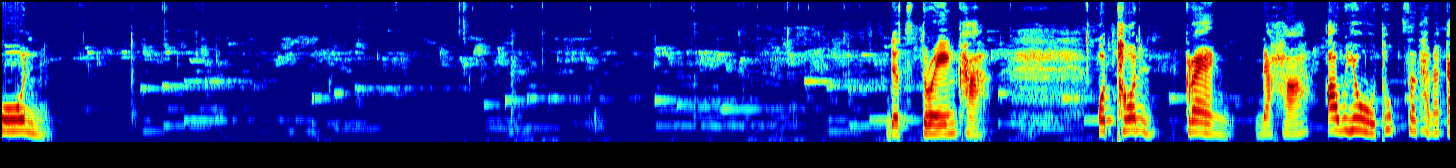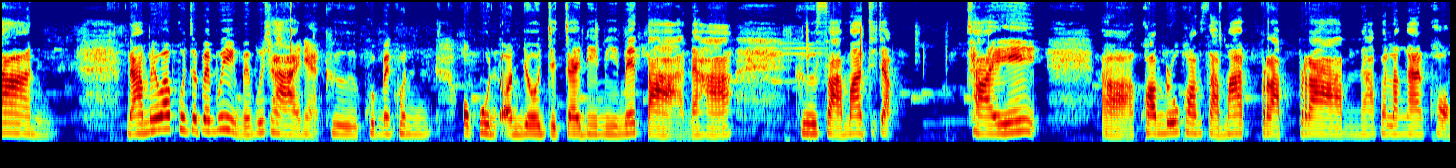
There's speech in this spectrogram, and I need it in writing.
คุณ The Strength ค่ะ อดทน แกร่งนะคะ เอาอยู่ทุกสถานการณ์ นะไม่ว่าคุณจะเป็นผู้หญิงเป็นผู้ชายเนี่ยคือคุณเป็นคนอบอุ่นอ่อนโยนจิตใจดีมีเมตตานะคะ คือสามารถที่จะใช้ความรู้ความสามารถปรับปรามนะพลังงานของ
